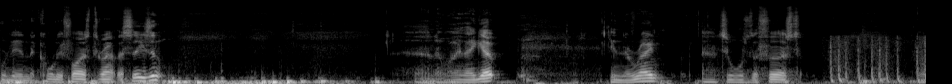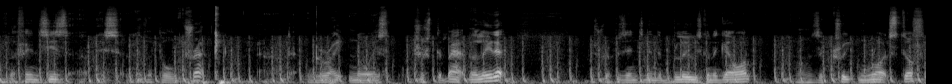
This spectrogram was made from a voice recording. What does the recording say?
running in the qualifiers throughout the season. And away they go in the rain towards the first of the fences at this Liverpool track. And great noise just about the leader. Just representing in the blue is going to go on. That was the Cretan right stuff.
